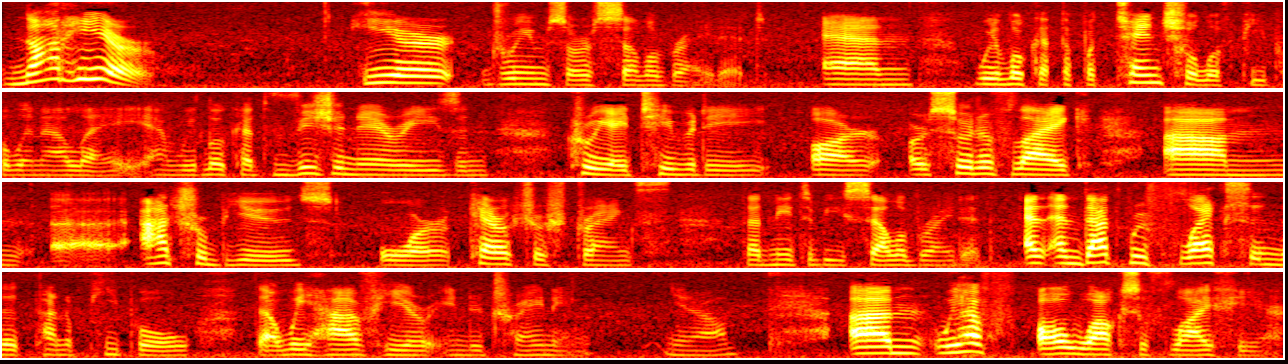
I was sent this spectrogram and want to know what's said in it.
Not here. Here, dreams are celebrated. And we look at the potential of people in LA and we look at visionaries and creativity are, are sort of like um, uh, attributes or character strengths that need to be celebrated. And, and that reflects in the kind of people that we have here in the training, you know. Um, we have all walks of life here.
